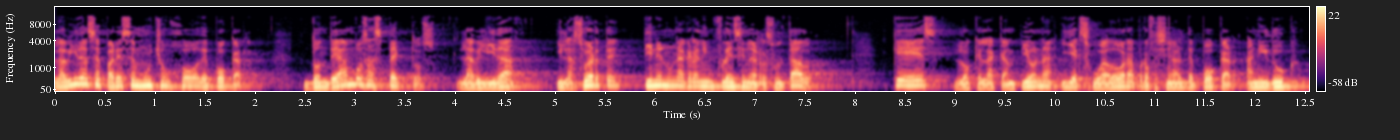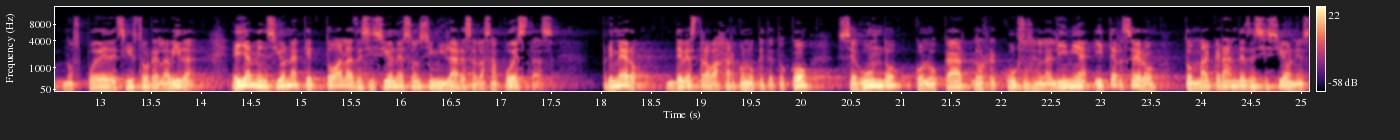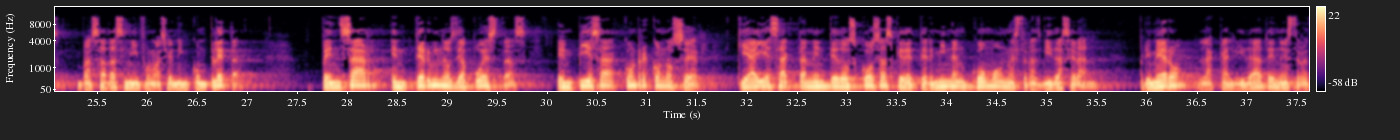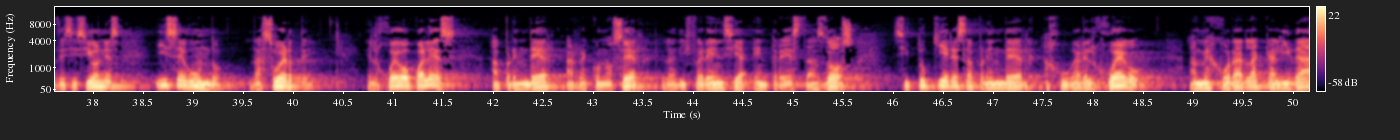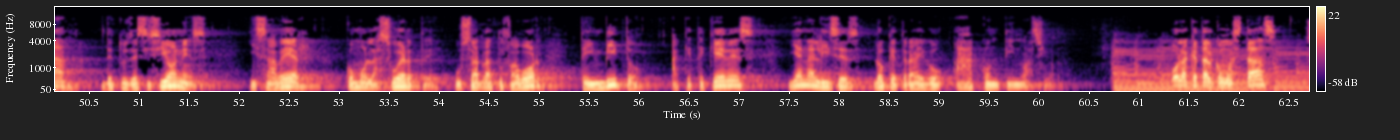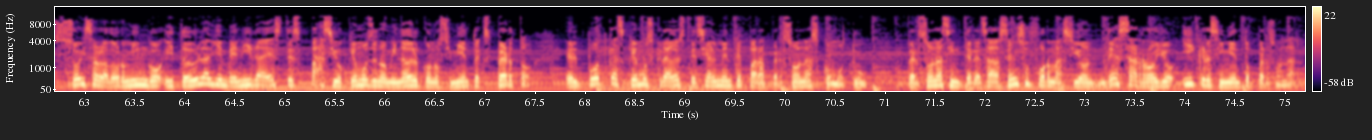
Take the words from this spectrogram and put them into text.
La vida se parece mucho a un juego de póker, donde ambos aspectos, la habilidad y la suerte, tienen una gran influencia en el resultado. ¿Qué es lo que la campeona y exjugadora profesional de póker, Annie Duke, nos puede decir sobre la vida? Ella menciona que todas las decisiones son similares a las apuestas. Primero, debes trabajar con lo que te tocó. Segundo, colocar los recursos en la línea. Y tercero, tomar grandes decisiones basadas en información incompleta. Pensar en términos de apuestas empieza con reconocer que hay exactamente dos cosas que determinan cómo nuestras vidas serán. Primero, la calidad de nuestras decisiones y segundo, la suerte. ¿El juego cuál es? Aprender a reconocer la diferencia entre estas dos. Si tú quieres aprender a jugar el juego, a mejorar la calidad de tus decisiones y saber cómo la suerte usarla a tu favor, te invito a que te quedes y analices lo que traigo a continuación. Hola, ¿qué tal? ¿Cómo estás? Soy Salvador Mingo y te doy la bienvenida a este espacio que hemos denominado el conocimiento experto, el podcast que hemos creado especialmente para personas como tú, personas interesadas en su formación, desarrollo y crecimiento personal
